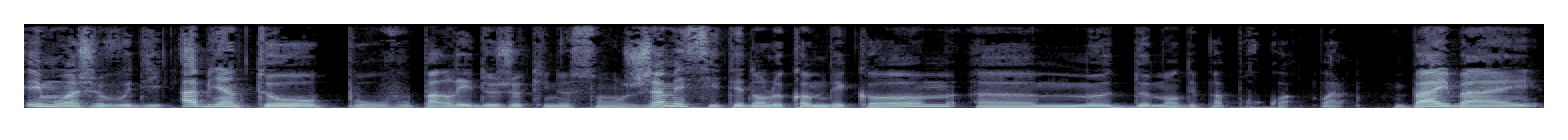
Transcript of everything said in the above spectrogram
Et moi, je vous dis à bientôt pour vous parler de jeux qui ne sont jamais cités dans le com des coms. Euh, me demandez pas pourquoi. Voilà. Bye bye.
